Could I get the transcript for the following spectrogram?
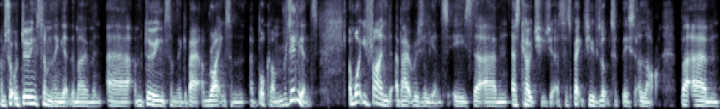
i'm sort of doing something at the moment uh, i'm doing something about i'm writing some a book on resilience. And what you find about resilience is that um, as coaches i suspect you've looked at this a lot but um,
